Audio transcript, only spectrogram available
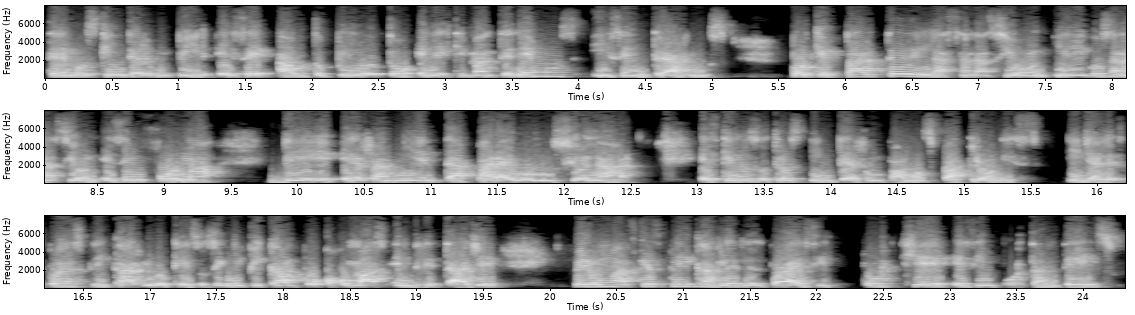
Tenemos que interrumpir ese autopiloto en el que mantenemos y centrarnos, porque parte de la sanación, y digo sanación, es en forma de herramienta para evolucionar, es que nosotros interrumpamos patrones y ya les voy a explicar lo que eso significa un poco más en detalle, pero más que explicarles les voy a decir por qué es importante eso.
